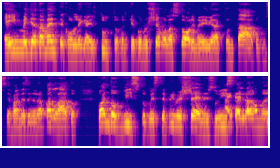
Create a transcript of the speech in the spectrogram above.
e immediatamente collega il tutto perché conoscevo la storia, mi avevi raccontato, con Stefania se ne era parlato. Quando ho visto queste prime scene su Instagram,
